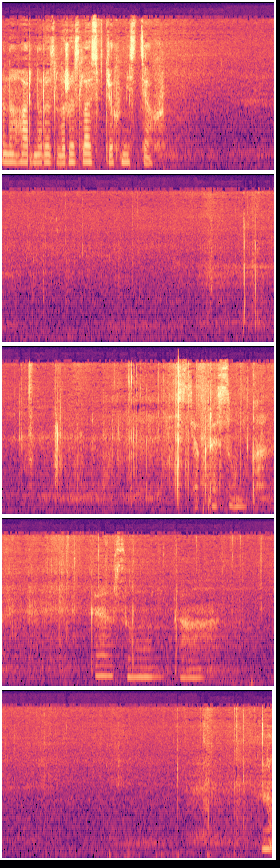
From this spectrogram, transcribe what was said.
вона гарно розрослась в трьох місцях. Ось ця красунька. Красунька. Ну,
